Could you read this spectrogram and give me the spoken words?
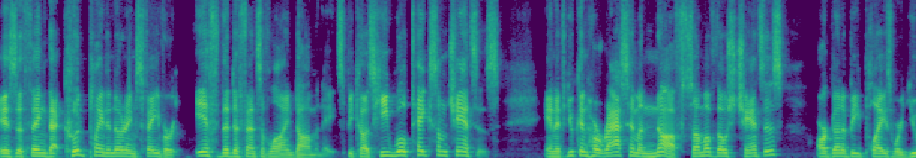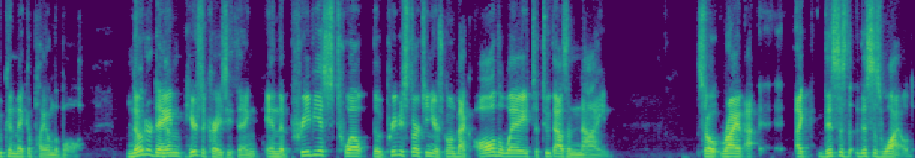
is the thing that could play into Notre Dame's favor if the defensive line dominates, because he will take some chances. And if you can harass him enough, some of those chances are going to be plays where you can make a play on the ball. Notre Dame, yep. here's a crazy thing. In the previous 12, the previous 13 years, going back all the way to 2009. So, Ryan, I, like this is this is wild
